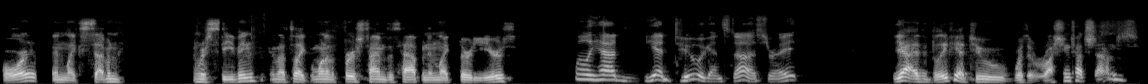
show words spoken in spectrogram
four and like seven receiving, and that's like one of the first times this happened in like 30 years. Well, he had he had two against us, right? Yeah, I believe he had two. Was it rushing touchdowns?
